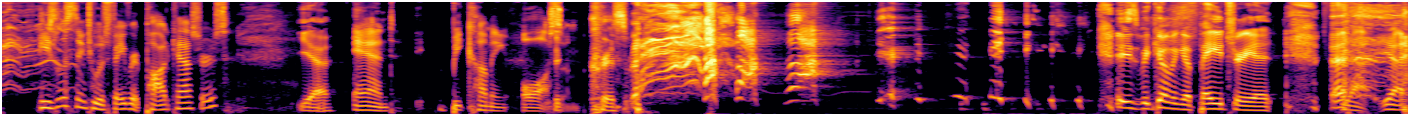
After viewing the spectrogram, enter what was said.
he's listening to his favorite podcasters Yeah. and becoming awesome. Chris. He's becoming a patriot. yeah, yeah.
